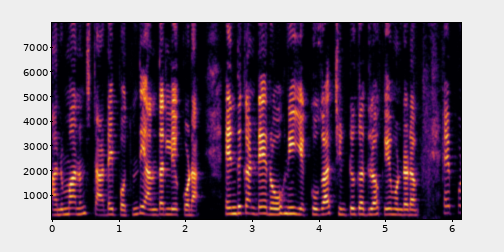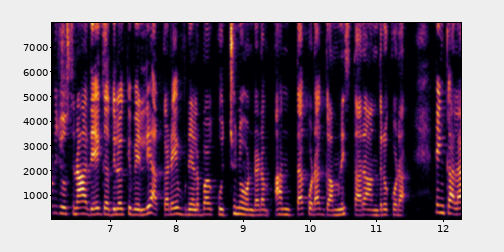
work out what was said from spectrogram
అనుమానం స్టార్ట్ అయిపోతుంది అందరిలో కూడా. ఎందుకంటే రోహిణి ఎక్కువగా చింటూ గదిలోకి ఉండడం. ఎప్పుడు చూసినా అదే గదిలోకి వెళ్ళి అక్కడే నిలబ కూర్చుని ఉండడం. అంతా కూడా గమనిస్తారు అందరూ కూడా. ఇంకా అలా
